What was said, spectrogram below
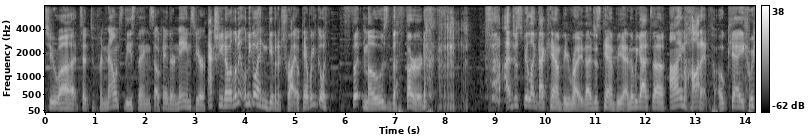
to uh to, to pronounce these things okay their names here. Actually you know what? Let me let me go ahead and give it a try okay? We're gonna go with Thutmose the third. I just feel like that can't be right. That just can't be it. And then we got uh I'm Hotep okay? We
